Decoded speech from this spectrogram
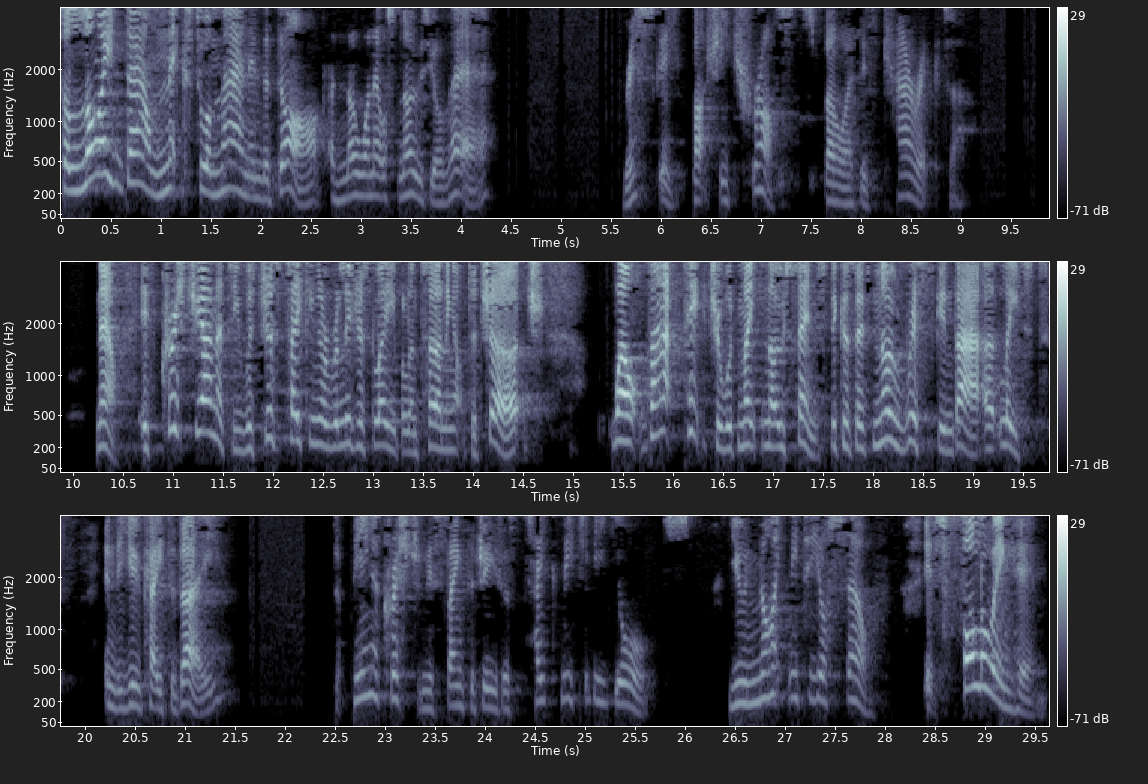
To lie down next to a man in the dark and no one else knows you're there. Risky. But she trusts Boaz's character. Now, if Christianity was just taking a religious label and turning up to church, well, that picture would make no sense because there's no risk in that, at least in the UK today. But being a Christian is saying to Jesus, take me to be yours. Unite me to yourself. It's following him.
